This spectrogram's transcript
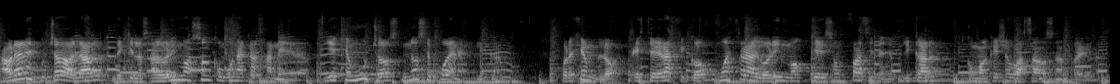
Habrán escuchado hablar de que los algoritmos son como una caja negra, y es que muchos no se pueden explicar. Por ejemplo, este gráfico muestra algoritmos que son fáciles de explicar como aquellos basados en reglas,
